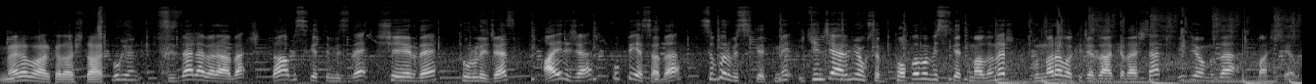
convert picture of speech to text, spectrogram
Merhaba arkadaşlar. Bugün sizlerle beraber dağ bisikletimizle şehirde turlayacağız. Ayrıca bu piyasada sıfır bisiklet mi, ikinci el mi yoksa toplama bisiklet mi alınır? Bunlara bakacağız arkadaşlar. Videomuza başlayalım.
